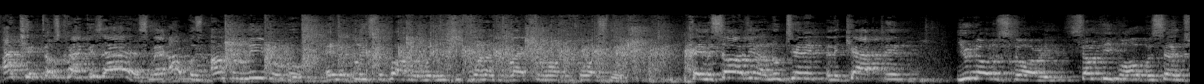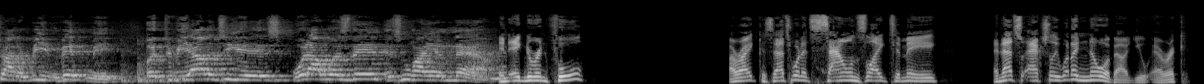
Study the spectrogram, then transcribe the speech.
I kicked those crackers' ass, man. I was unbelievable in the police department with one of the black law enforcement. Came a sergeant, a lieutenant, and a captain. You know the story. Some people all of a sudden trying to reinvent me. But the reality is, what I was then is who I am now. An ignorant fool? All right, because that's what it sounds like to me. And that's actually what I know about you, Eric.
